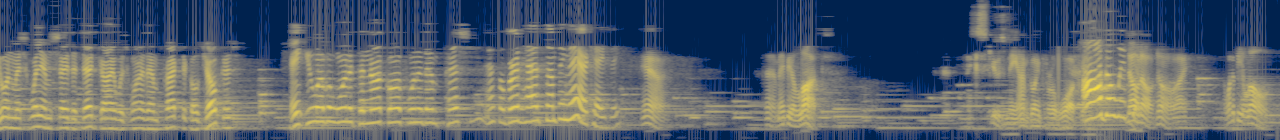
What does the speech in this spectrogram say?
You and Miss Williams say the dead guy was one of them practical jokers. Ain't you ever wanted to knock off one of them pests? Ethelbert has something there, Casey. Yeah. Yeah, maybe a lot. Excuse me, I'm going for a walk. I'll go with No, you. no, no. I, I want to be alone.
